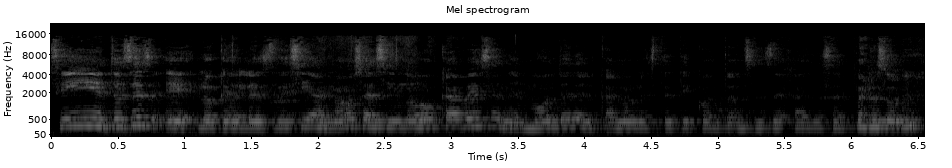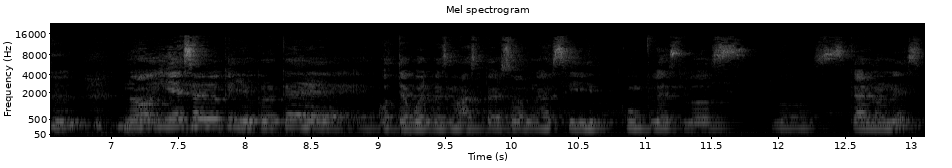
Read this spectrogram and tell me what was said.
Sí, entonces eh, lo que les decía, ¿no? O sea, si no cabes en el molde del canon estético, entonces dejas de ser persona, ¿no? Y es algo que yo creo que o te vuelves más persona si cumples los, los cánones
